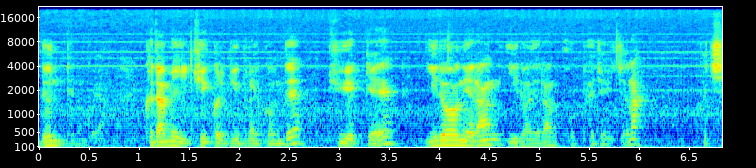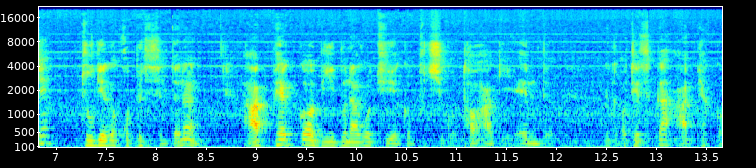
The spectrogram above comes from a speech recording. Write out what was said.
는 되는 거야. 그 다음에 이 뒤에 걸 미분할 건데 뒤에 게 이런 애랑 이런 애랑 곱해져 있잖아. 그치? 두 개가 곱해졌을 때는 앞에 거 미분하고 뒤에 거 붙이고 더하기 엔드 이렇게 어떻게 쓸까? 앞에 거.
